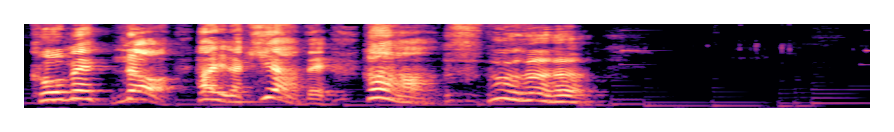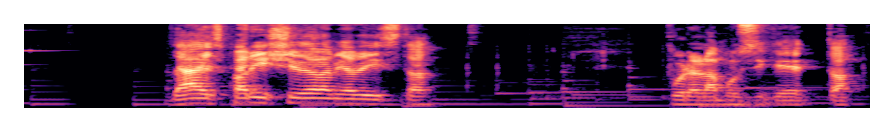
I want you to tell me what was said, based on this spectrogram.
Come? No! Hai la chiave! Ah! Dai, sparisci dalla mia vista. Pure la musichetta.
